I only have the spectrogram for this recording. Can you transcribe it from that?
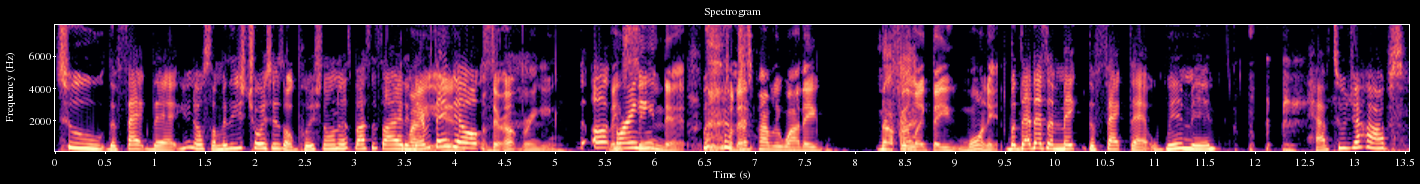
to the fact that, you know, some of these choices are pushed on us by society and everything and else, Their upbringing. the upbringing, seen that, so that's probably why they now feel I- like they want it. But that doesn't make the fact that women have two jobs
